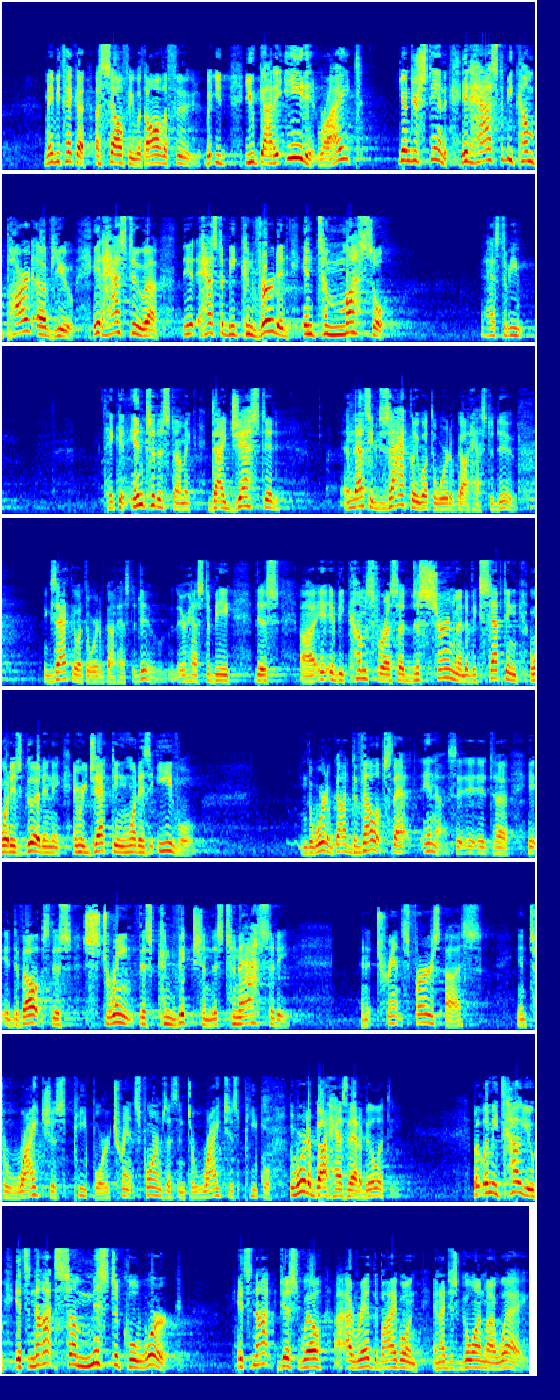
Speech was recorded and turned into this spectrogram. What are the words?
Maybe take a, a selfie with all the food. But you, you've got to eat it, right? You understand it. It has to become part of you. It has to, uh, it has to be converted into muscle. It has to be taken into the stomach, digested, and that's exactly what the Word of God has to do exactly what the Word of God has to do. There has to be this, uh, it, it, becomes for us a discernment of accepting what is good and, and rejecting what is evil. And the Word of God develops that in us. It, it, uh, it develops this strength, this conviction, this tenacity. And it transfers us into righteous people, or transforms us into righteous people. The Word of God has that ability. But let me tell you, it's not some mystical work. It's not just, well, I read the Bible and, and I just go on my way.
